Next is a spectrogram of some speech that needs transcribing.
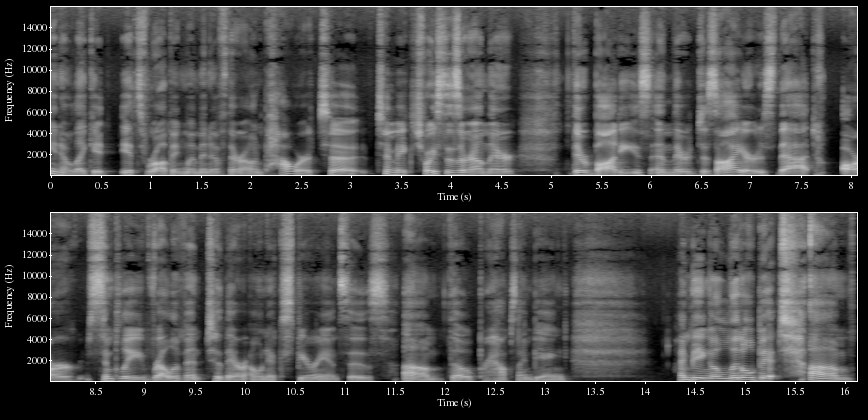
you know like it it's robbing women of their own power to to make choices around their their bodies and their desires that are simply relevant to their own experiences um, though perhaps i'm being i'm being a little bit um,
